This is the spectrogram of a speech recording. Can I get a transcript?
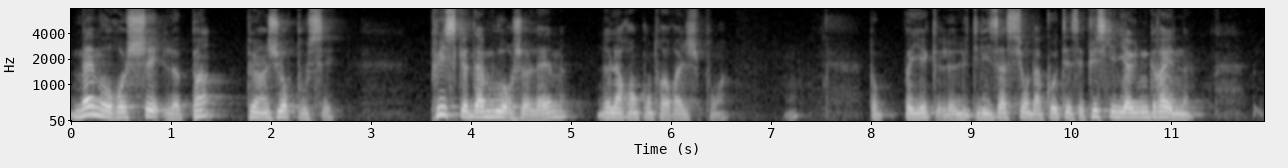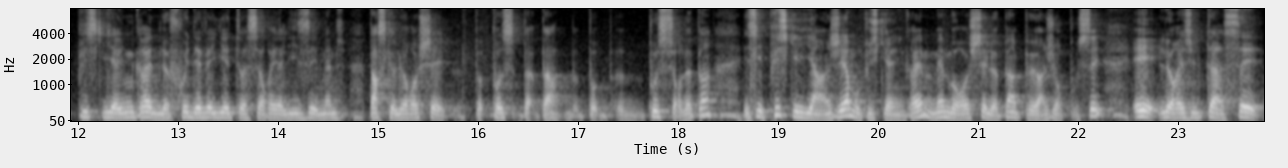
même au rocher le pain peut un jour pousser. Puisque d'amour je l'aime, ne la rencontrerai-je point? Donc, vous voyez que l'utilisation d'un côté, c'est puisqu'il y a une graine, puisqu'il y a une graine, le fruit d'éveillé doit se réaliser, même parce que le rocher pousse, sur le pain. Ici, puisqu'il y a un germe ou puisqu'il y a une graine, même au rocher, le pain peut un jour pousser. Et le résultat, c'est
